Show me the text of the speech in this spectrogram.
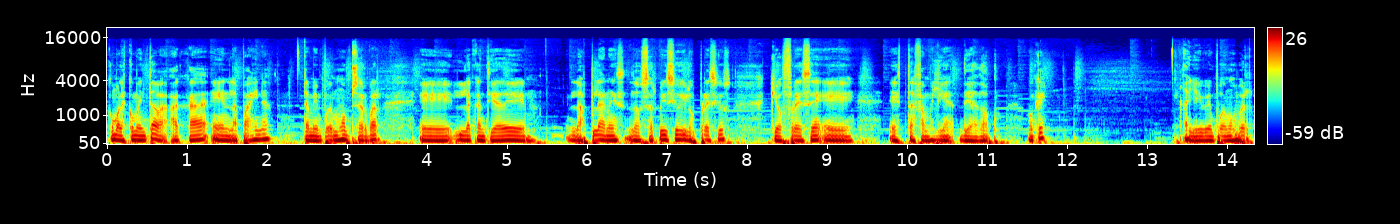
Como les comentaba, acá en la página también podemos observar eh, la cantidad de los planes, los servicios y los precios que ofrece eh, esta familia de Adobe. ¿Ok? Allí podemos ver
